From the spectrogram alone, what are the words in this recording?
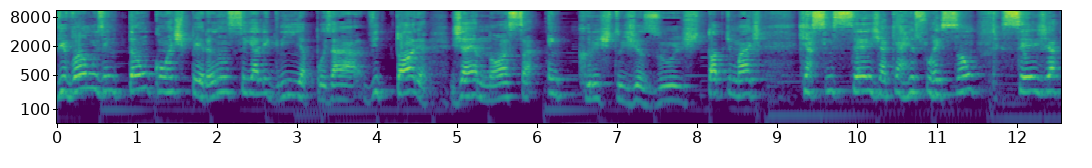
Vivamos então com a esperança e alegria, pois a vitória já é nossa em Cristo Jesus. Top demais! Que assim seja, que a ressurreição seja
